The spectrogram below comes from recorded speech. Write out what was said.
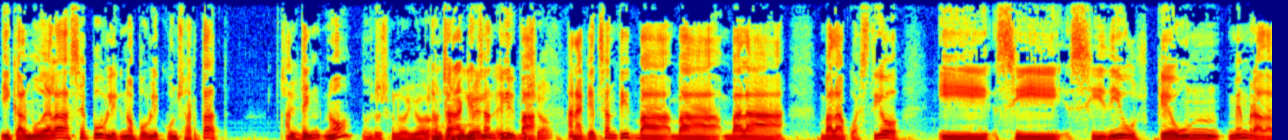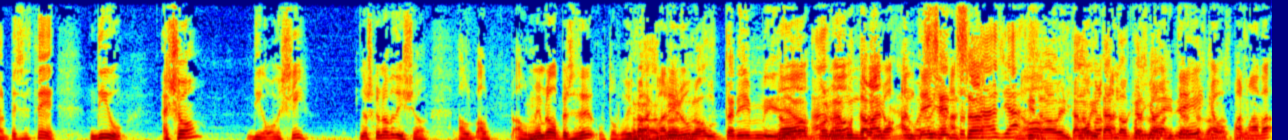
i que el model ha de ser públic, no públic concertat. Sí. Entenc, no? És que no, jo en doncs cap en, aquest sentit va, això. en aquest sentit va, va, va, la, va la qüestió i si, si dius que un membre del PSC diu això, digue-ho així No és que no va dir això. El, el, el membre del PSC, ho torno a dir Però, per aclarir-ho... però no el tenim i No, ja ah, posem no, un debat però entenc- sense cas ja- dir la literalitat del que es va dir el però jo que entenc que respondre. parlava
